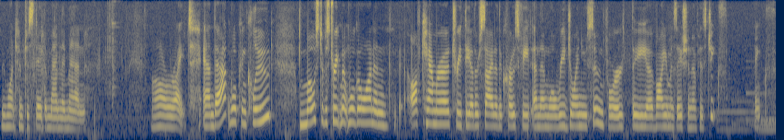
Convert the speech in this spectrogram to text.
We want him to stay the manly man. All right, and that will conclude. Most of his treatment will go on and off camera treat the other side of the crow's feet, and then we'll rejoin you soon for the uh, volumization of his cheeks. Thanks.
